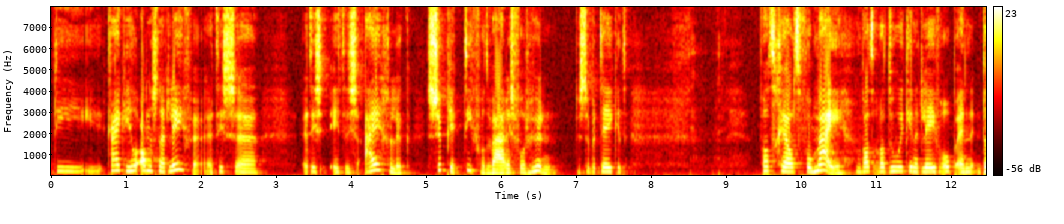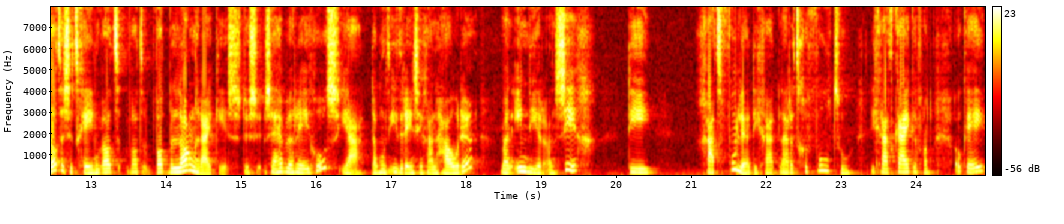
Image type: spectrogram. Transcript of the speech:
die kijken heel anders naar het leven. Het is, het, is, het is eigenlijk subjectief wat waar is voor hun. Dus dat betekent, wat geldt voor mij? Wat, wat doe ik in het leven op? En dat is hetgeen wat, wat, wat belangrijk is. Dus ze hebben regels, ja, daar moet iedereen zich aan houden. Maar een Indiër aan zich, die gaat voelen, die gaat naar het gevoel toe. Die gaat kijken van, oké,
